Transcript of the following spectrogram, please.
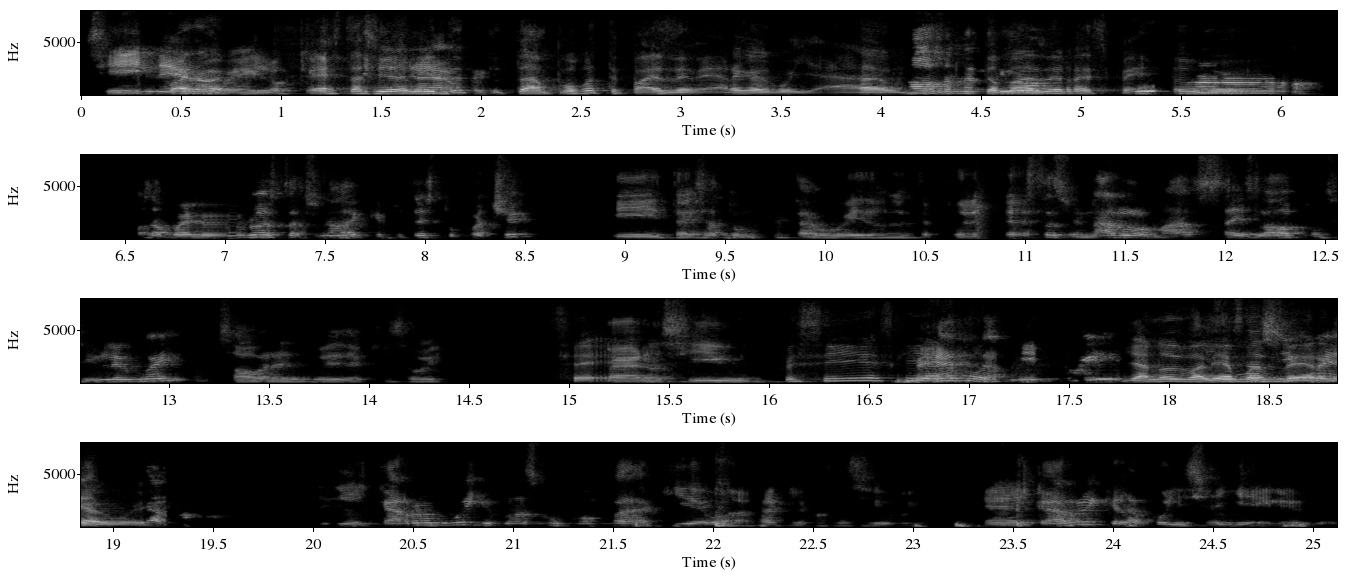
cine, Bueno, güey, lo que Estacionamiento, güey. tampoco te pases de verga, güey, ya, un No, o sea, me poquito más de respeto, No, no, güey. no, no. O sea, por ejemplo, estacionado de que tú traes tu coche y traes a tu meta, güey, donde te puedes estacionar lo más aislado posible, güey. Sobres, güey, de aquí soy. Sí. Pero sí, güey. Pues sí, es que ya, Imagínate no- también, güey. ya nos valía es más así, verga, güey. En el carro, güey, yo conozco un compa de aquí de Guadalajara que le pasó así, güey. En el carro y que la policía llegue, güey.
